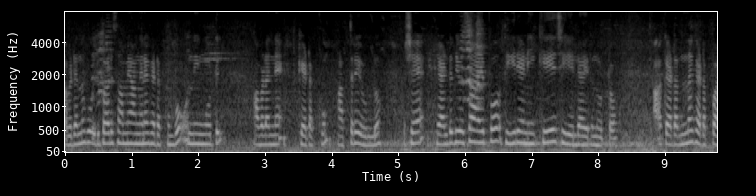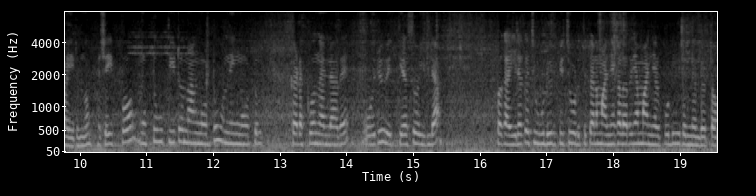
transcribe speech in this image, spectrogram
അവിടെ നിന്ന് ഒരുപാട് സമയം അങ്ങനെ കിടക്കുമ്പോൾ ഒന്ന് ഇങ്ങോട്ട് അവൾ തന്നെ കിടക്കും. അത്രയേ ഉള്ളൂ. പക്ഷേ രണ്ട് ദിവസം ആയപ്പോൾ തീരെ എണീക്കേ ചെയ്യില്ലായിരുന്നു കേട്ടോ ആ കിടന്ന കിടപ്പായിരുന്നു. പക്ഷേ ഇപ്പോൾ മുട്ട് കുത്തിയിട്ടൊന്ന് അങ്ങോട്ടും ഒന്ന് ഇങ്ങോട്ടും കിടക്കുമെന്നല്ലാതെ ഒരു വ്യത്യാസവും ഇല്ല. ഇപ്പോൾ കയ്യിലൊക്കെ ചൂട് പിടിപ്പിച്ച് കൊടുത്തിട്ടാണ് മഞ്ഞ കളർ ഞാൻ മഞ്ഞൾപ്പൊടി ഇടുന്നുണ്ട് കേട്ടോ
